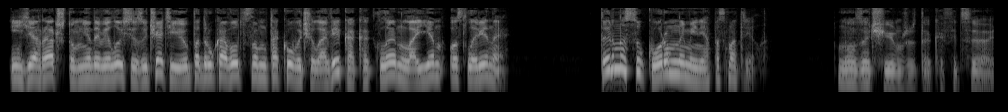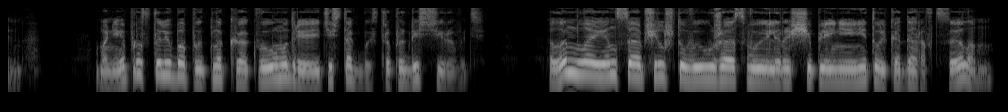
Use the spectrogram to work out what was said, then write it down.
и я рад, что мне довелось изучать ее под руководством такого человека, как Лен Лаен Осларене». Терна с укором на меня посмотрел. Но зачем же так официально? Мне просто любопытно, как вы умудряетесь так быстро прогрессировать. Лэн Лайен сообщил, что вы уже освоили расщепление не только дара в целом,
